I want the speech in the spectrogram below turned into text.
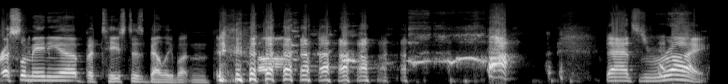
WrestleMania Batista's belly button. That's right.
